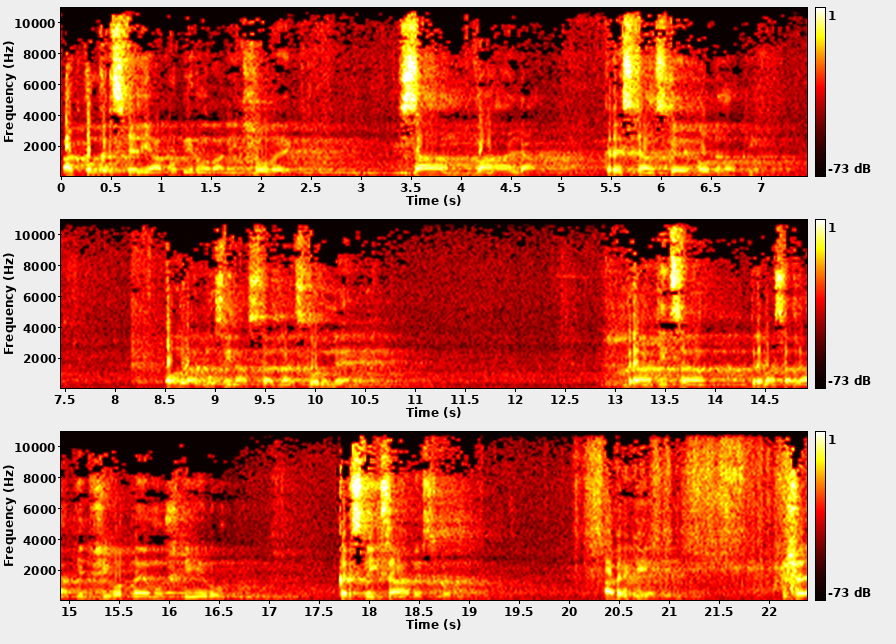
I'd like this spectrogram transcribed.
Ak pokrstený a pobirmovaný človek sám váľa kresťanské hodnoty, obrad musí nastať najskôr u neho. Vrátiť sa, treba sa vrátiť k životnému štýlu krstných záväzkov a vedieť, že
